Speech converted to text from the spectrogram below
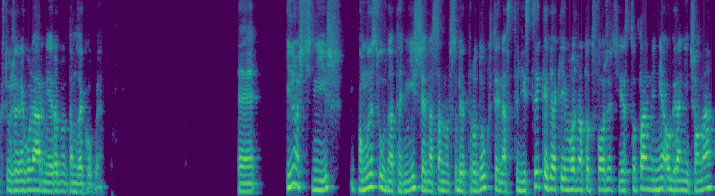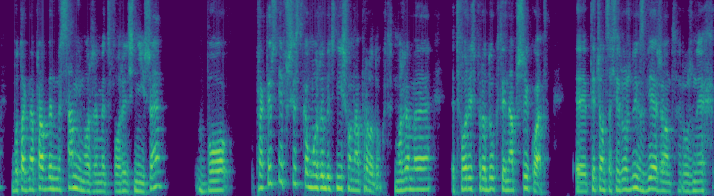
którzy regularnie robią tam zakupy. Ilość nisz i pomysłów na te nisze, na same w sobie produkty, na stylistykę, w jakiej można to tworzyć, jest totalnie nieograniczona, bo tak naprawdę my sami możemy tworzyć nisze, bo praktycznie wszystko może być niszą na produkt. Możemy tworzyć produkty na przykład y, tyczące się różnych zwierząt, różnych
